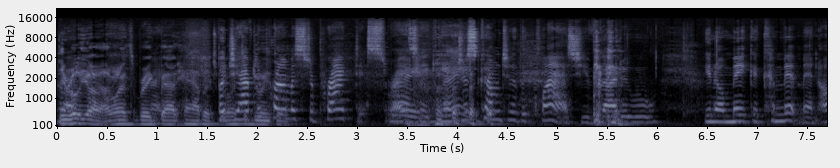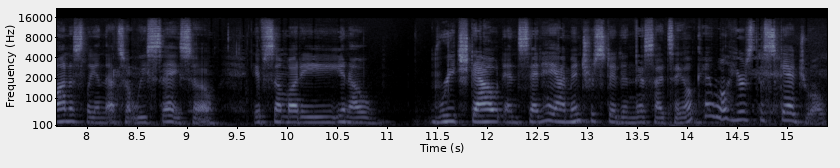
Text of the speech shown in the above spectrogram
They really are. I don't have to break Right. bad habits. But we you have to do to anything. promise to practice, right? So you can't just come to the class. You've got to, you know, make a commitment, honestly, and that's what we say. So if somebody, you know, reached out and said, "Hey, I'm interested in this," I'd say, "Okay, well, here's the schedule.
